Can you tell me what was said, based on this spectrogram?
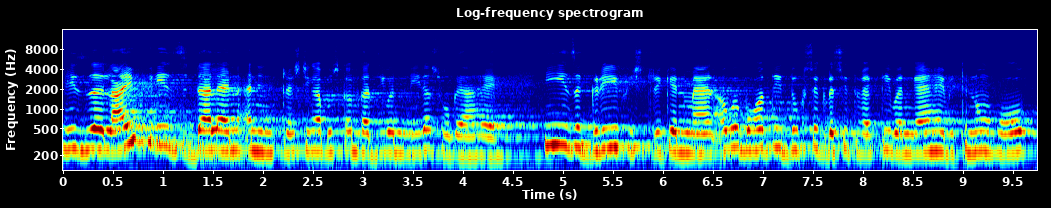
His life is dull and uninteresting अब उसका उनका जीवन नीरस हो गया है। He is a grief stricken man और वो बहुत ही दुख से ग्रसित व्यक्ति बन गए हैं with no hope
